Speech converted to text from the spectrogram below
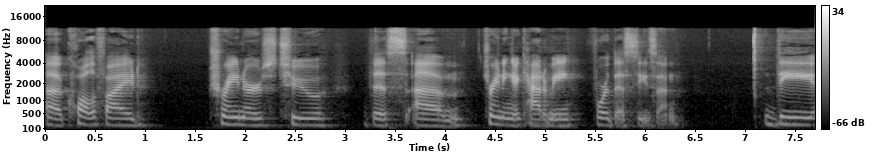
uh, qualified trainers to this um, training academy for this season. The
